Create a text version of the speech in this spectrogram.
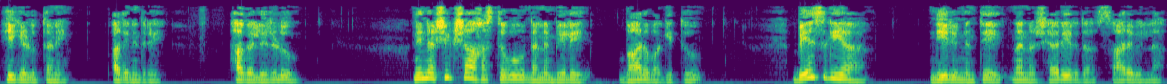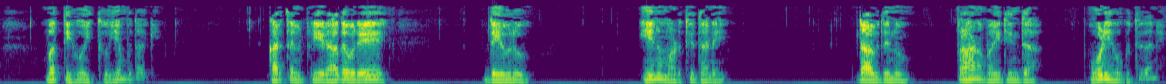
ಹೀಗೆ ಹೇಳುತ್ತಾನೆ, ಅದೇನೆಂದರೆ ಹಗಲಿರಳು, ನಿನ್ನ ಶಿಕ್ಷಾ ಹಸ್ತವು ನನ್ನ ಮೇಲೆ ಭಾರವಾಗಿತ್ತು. ಬೇಸಿಗೆಯ ನೀರಿನಂತೆ ನನ್ನ ಶರೀರದ ಸಾರವೆಲ್ಲ ಬತ್ತಿ ಹೋಯಿತು ಎಂಬುದಾಗಿ. ಕರ್ತನ ಪ್ರಿಯರಾದವರೇ, ದೇವರು ಏನು ಮಾಡುತ್ತಿದ್ದಾನೆ? ದಾವಿದನು ಪ್ರಾಣಭಯದಿಂದ ಓಡಿ ಹೋಗುತ್ತಿದ್ದಾನೆ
